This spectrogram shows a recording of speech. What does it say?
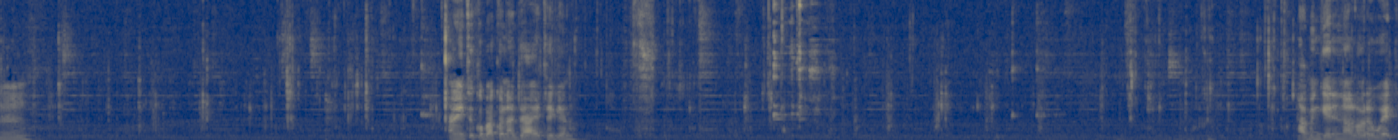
Mm. I need to go back on a diet again. I've been getting a lot of weight.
